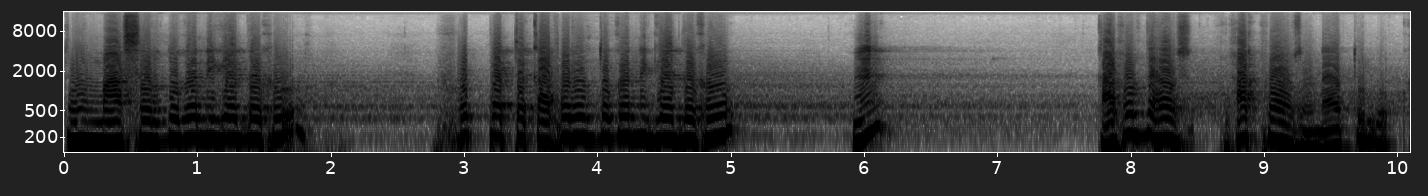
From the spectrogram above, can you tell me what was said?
তুমি মাছের দোকানে গিয়ে দেখো, ফুটপাতে কাপড়ের দোকানে গিয়ে দেখো হ্যাঁ? কাপড় দেখা ফাঁক পাওয়া যায় না, এত লোক।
